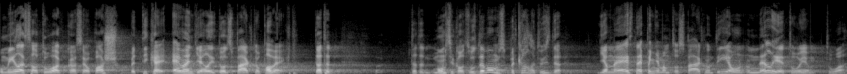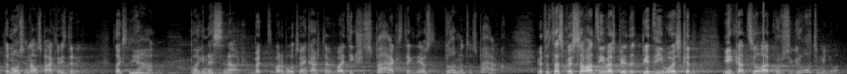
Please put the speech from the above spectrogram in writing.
un mīlēt savu tuvāku kā sev pašu, bet tikai evaņģēlijas dod spēku to paveikt. Tātad, tātad mums ir kaut kāds uzdevums, bet kā lai to izdarītu? Ja mēs nepaņemam to spēku no Dieva un, un nelietojam to, tad mums jau nav spēka to izdarīt. Liekas, nu jā, baigi nesanāk. Bet varbūt vienkārši tev ir vajadzīgs šis spēks. Teikt, Dievs, dod man to spēku. Jo tas, tas ko es savā dzīvē piedzīvoju, kad ir kādi cilvēki, kurus ir grūti mīlēt.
